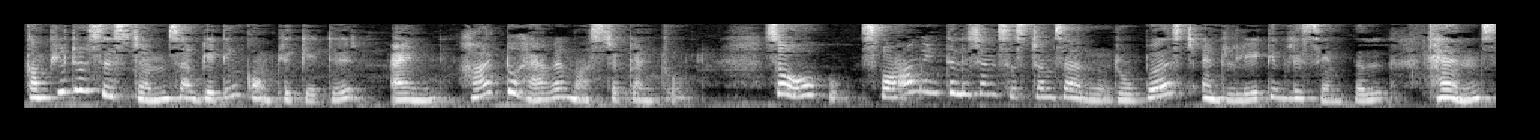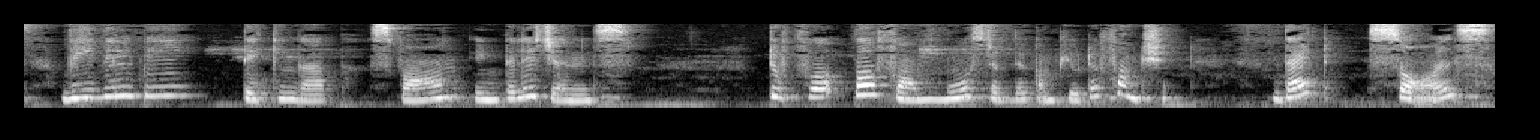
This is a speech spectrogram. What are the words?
Computer systems are getting complicated and hard to have a master control. So, swarm intelligence systems are robust and relatively simple. Hence, we will be taking up swarm intelligence to perform most of the computer function. That solves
